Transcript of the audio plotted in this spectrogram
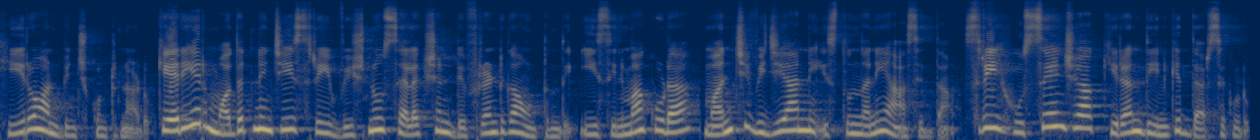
హీరో అనిపించుకుంటున్నాడు. కెరియర్ మొదటి నుంచి శ్రీ విష్ణు సెలక్షన్ డిఫరెంట్గా ఉంటుంది. ఈ సినిమా కూడా మంచి విజయాన్ని ఇస్తుందని ఆశిద్దాం. శ్రీ హుస్సేన్ షా కిరణ్ దీనికి దర్శకుడు.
